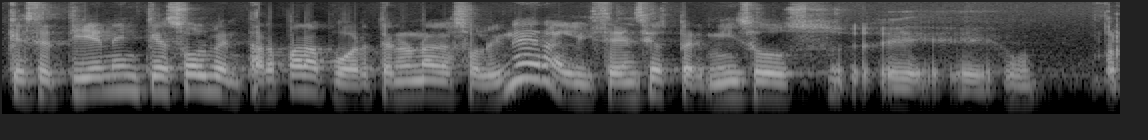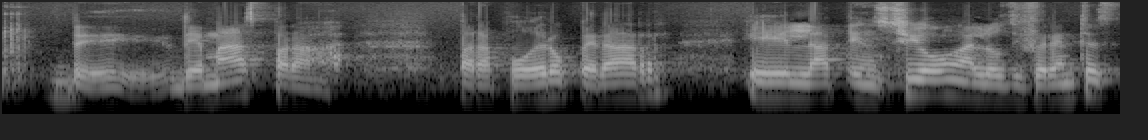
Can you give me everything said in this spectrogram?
que se tienen que solventar para poder tener una gasolinera, licencias, permisos, eh, eh, demás para, para poder operar, eh, la atención a los diferentes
